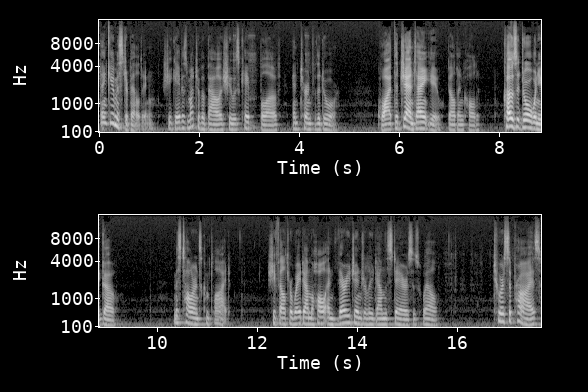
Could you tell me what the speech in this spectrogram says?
Thank you, Mr. Belding. She gave as much of a bow as she was capable of and turned for the door. Quite the gent, ain't you? Belding called. Close the door when you go. Miss Tolerance complied. She felt her way down the hall and very gingerly down the stairs as well. To her surprise,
